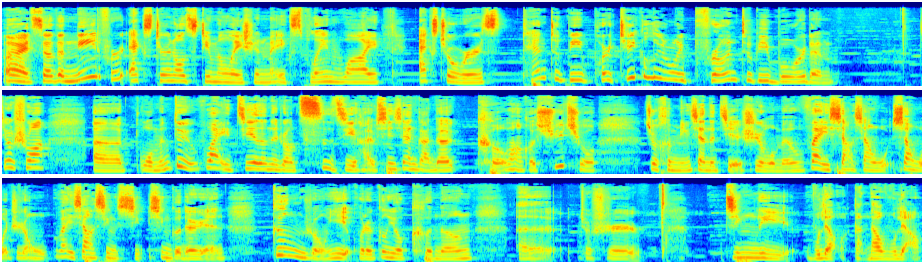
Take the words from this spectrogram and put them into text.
All right, so the need for external stimulation may explain why extroverts tend to be particularly prone to be boredom. 就是说，呃，我们对外界的那种刺激还有新鲜感的渴望和需求，就很明显的解释我们外向像我像我这种外向性性性格的人，更容易或者更有可能，呃，就是 经历无聊，感到无聊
